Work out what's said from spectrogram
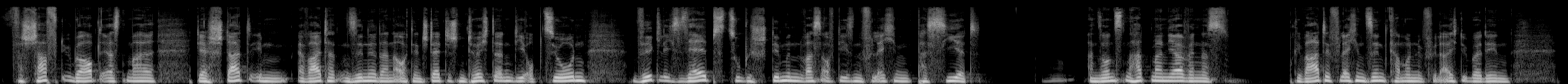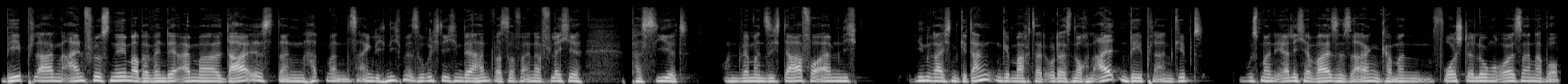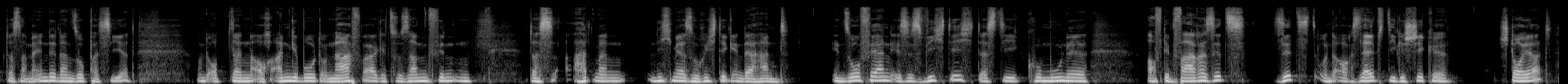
verschafft überhaupt erstmal der Stadt im erweiterten Sinne dann auch den städtischen Töchtern die Option, wirklich selbst zu bestimmen, was auf diesen Flächen passiert. Ansonsten hat man ja, wenn das private Flächen sind, kann man vielleicht über den B-Plan Einfluss nehmen, aber wenn der einmal da ist, dann hat man es eigentlich nicht mehr so richtig in der Hand, was auf einer Fläche passiert. Und wenn man sich da vor allem nicht hinreichend Gedanken gemacht hat oder es noch einen alten B-Plan gibt, muss man ehrlicherweise sagen, kann man Vorstellungen äußern, aber ob das am Ende dann so passiert und ob dann auch Angebot und Nachfrage zusammenfinden, das hat man nicht mehr so richtig in der Hand. Insofern ist es wichtig, dass die Kommune auf dem Fahrersitz sitzt und auch selbst die Geschicke steuert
